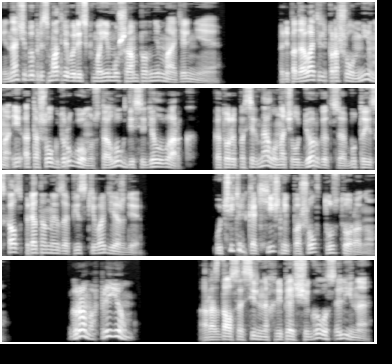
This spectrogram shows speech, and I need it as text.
Иначе бы присматривались к моим ушам повнимательнее. Преподаватель прошел мимо и отошел к другому столу, где сидел Варк, который по сигналу начал дергаться, будто искал спрятанные записки в одежде. Учитель, как хищник, пошел в ту сторону. Громов, прием! — раздался сильно хрипящий голос Элина.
